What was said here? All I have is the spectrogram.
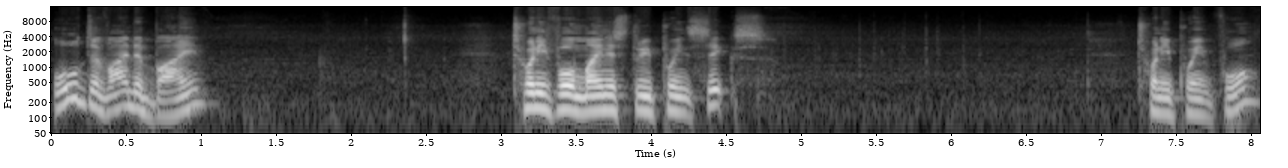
all divided by 24 minus 3.6, 20.4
